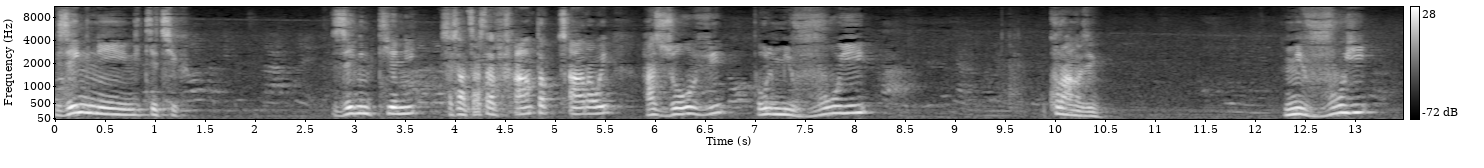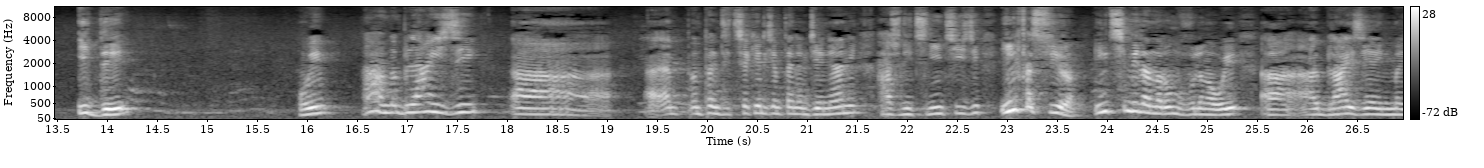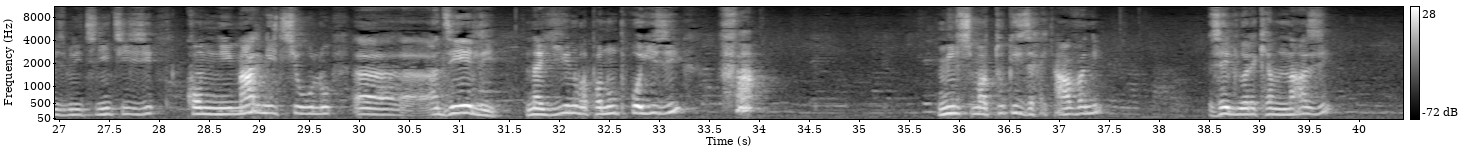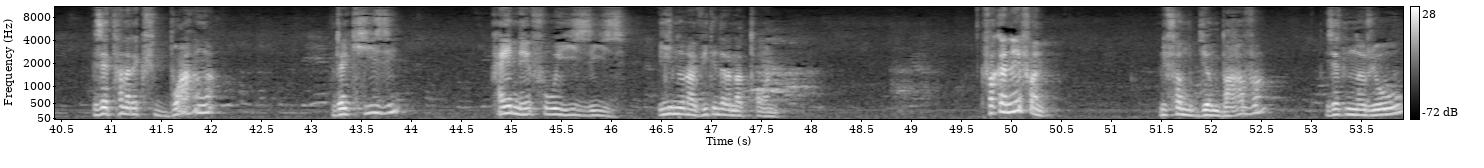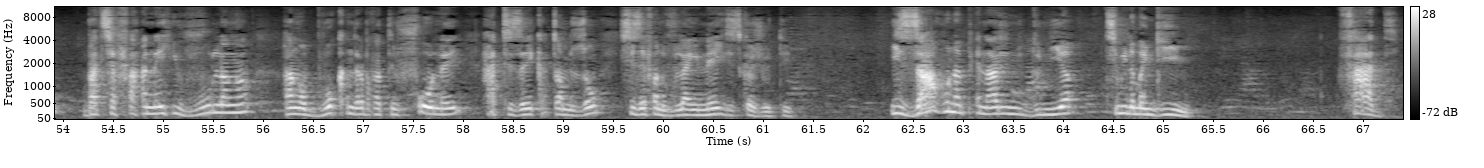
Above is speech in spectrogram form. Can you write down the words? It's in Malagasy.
Zegny ny ny tiantsika. Zegny ny tian'ny sasantsasany fantako tsara hoe azovy olo mivoy koragna zegny. Mivoy idée. Hoe ah mblà izy mpanditsika kely izy am tany andriany any azo nitsinitsy izy iny fa sur iny tsy mila anareo mivolagna hoe mblà izy nitsinitsy izy comme ny marigny izy tsy olo anjely na ino na mpanompo koa izy fa mino sy matoky izy zahay havany. Izay loha raiky aminazy, izay tana raiky fiboahagna, ndraiky izy haine fa hoe izy zay izy, ino raha vita ino raha nataony. Fa kanefany, ny famodiam-bava izay ataonareo mba tsy afahanay hivolagna hagnaboaka ny raha baka agnatin'ny fônay hatrizay ka hatramizao sy izay efa novolagninay jusqu'à aujourd'hui. Izaho nampianarin'ny donia tsy mila mangigny, fady.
